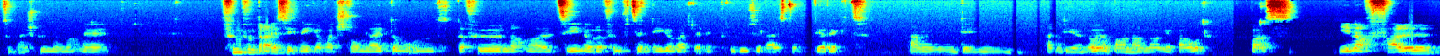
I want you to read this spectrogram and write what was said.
zum Beispiel nur noch eine 35 Megawatt Stromleitung und dafür nochmal 10 oder 15 Megawatt Elektrolyseleistung direkt an, den, an die erneuerbaren Anlage baut, was je nach Fall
